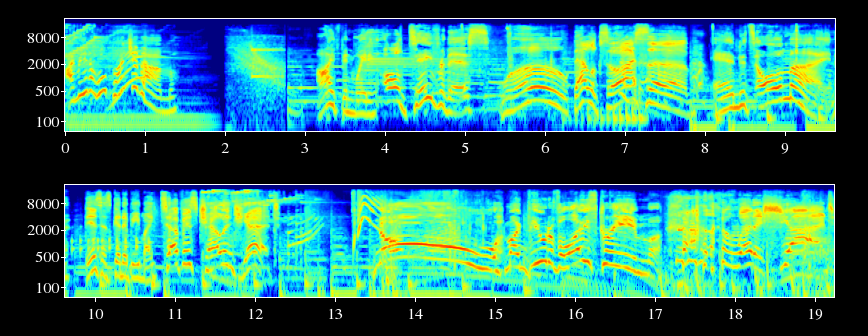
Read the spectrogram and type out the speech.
I made a whole bunch of them! I've been waiting all day for this. Whoa, that looks awesome! And it's all mine. This is gonna be my toughest challenge yet! No! My beautiful ice cream! what a shot!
